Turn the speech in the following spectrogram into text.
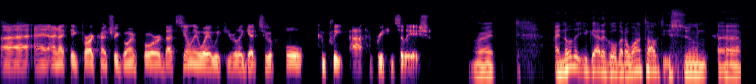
Uh, and, and I think for our country going forward, that's the only way we can really get to a full, complete path of reconciliation. Right. I know that you got to go, but I want to talk to you soon, uh,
